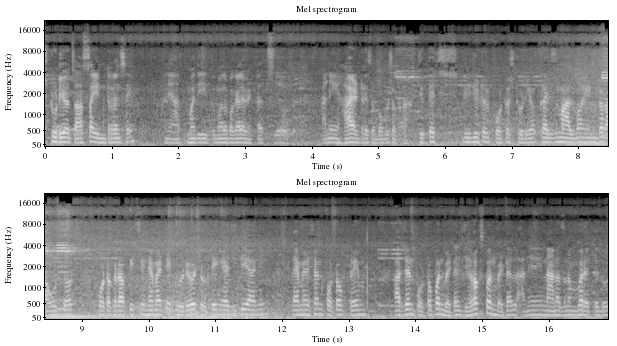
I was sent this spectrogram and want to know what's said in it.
स्टुडिओचा असा एंट्रन्स आहे आणि आतमध्ये तुम्हाला बघायला भेटतात. आणि हा ॲड्रेस बघू शकता. जिथे digital photo studio Karizma album indoor outdoor photography cinematic video shooting H D आणि lamination photo frame urgent photo पण भेटेल झेरॉक्स पण भेटेल आणि नानाचा नंबर आहे ते दोन.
